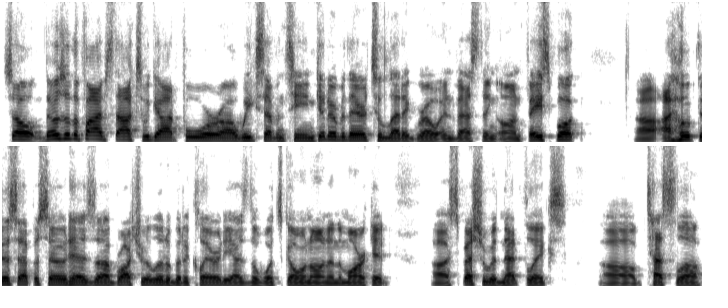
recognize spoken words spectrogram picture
So those are the five stocks we got for uh, week 17. Get over there to Let It Grow Investing on Facebook. Uh, I hope this episode has uh, brought you a little bit of clarity as to what's going on in the market, uh, especially with Netflix, uh, Tesla,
